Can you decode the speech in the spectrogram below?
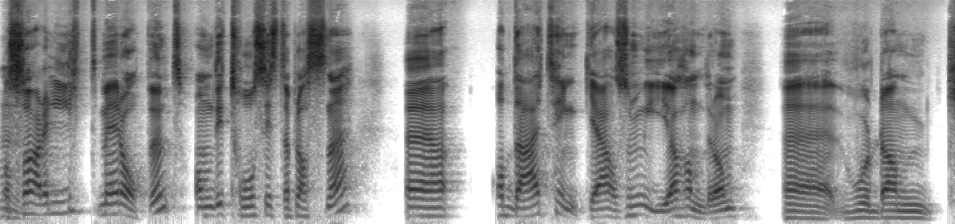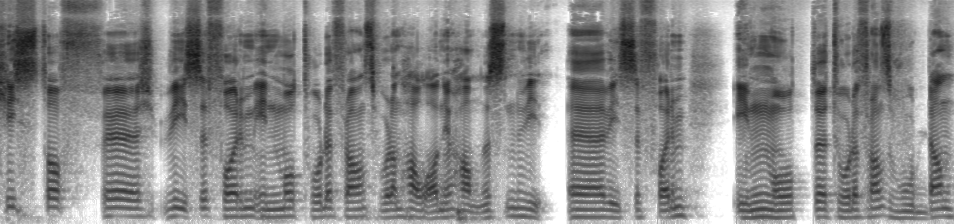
Og så er det litt mer åpent om de to siste plassene. Eh, og der tenker jeg altså mye handler om eh, hvordan Kristoff eh, viser form inn mot Tour de France, hvordan Halland Johannessen vi, eh, viser form inn mot eh, Tour de France, hvordan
